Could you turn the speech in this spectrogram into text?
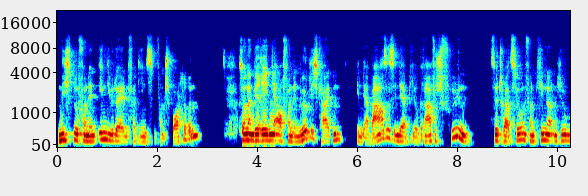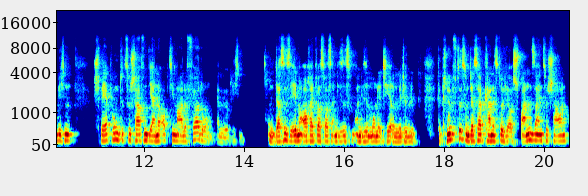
nicht nur von den individuellen Verdiensten von Sportlerinnen, sondern wir reden ja auch von den Möglichkeiten, in der Basis, in der biografisch frühen Situation von Kindern und Jugendlichen Schwerpunkte zu schaffen, die eine optimale Förderung ermöglichen. Und das ist eben auch etwas, was an, dieses, an diese monetären Mittel geknüpft ist. Und deshalb kann es durchaus spannend sein zu schauen,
